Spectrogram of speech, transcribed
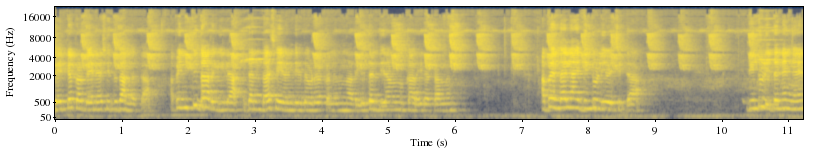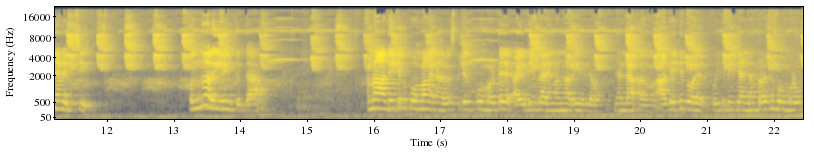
ഡേറ്റ് ഒക്കെ എടുത്തതിന് ശേഷം ഇത് തന്നിട്ടാ. അപ്പോൾ എനിക്കിത് അറിയില്ല ഇതെന്താ ചെയ്യേണ്ടത് എവിടെ വെക്കേണ്ടതെന്ന് അറിയില്ല. ഇത് എന്തിനാണെന്ന് നമുക്ക് അറിയില്ല കേട്ടാന്ന് അപ്പോൾ എന്തായാലും ഞാൻ ഇതിന്റെ ഉള്ളിൽ വെച്ചിട്ടാ. ഇതിന്റെ ഉള്ളിൽ തന്നെ എങ്ങനെ ഞാൻ വെച്ച്? ഒന്നും അറിയില്ല എനിക്ക് കേട്ടാ നമ്മൾ ആദ്യമായിട്ടൊക്കെ പോകുമ്പോൾ അങ്ങനെയാണ്. ഹോസ്പിറ്റലിൽ പോകുമ്പോട്ട് ഐഡിയും കാര്യങ്ങളൊന്നും അറിയില്ലല്ലോ. രണ്ടാം ആദ്യമായിട്ട് പോയ പോയിട്ട് പിന്നെ രണ്ടാം പ്രാവശ്യം പോകുമ്പോഴും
